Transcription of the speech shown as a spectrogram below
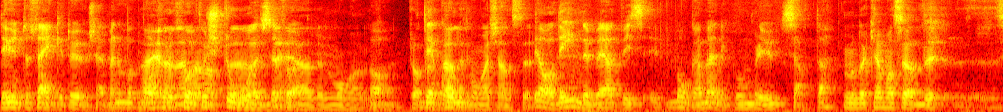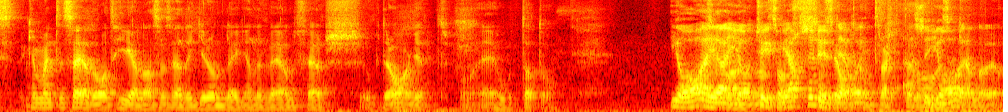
Det är ju inte så enkelt att översätta, men bara nej, för att nej, få en förståelse det för... Det är många, ja, det väldigt många tjänster. Ja, det innebär att vi, många människor blir utsatta. Men då kan man säga... Det, kan man inte säga då att hela så att säga, det grundläggande välfärdsuppdraget är hotat då? Ja, ja jag tycker absolut det. kontrakt alltså, eller man jag.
